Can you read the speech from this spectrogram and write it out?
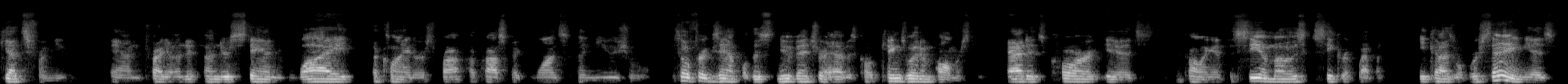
gets from you and try to un- understand why a client or a, a, prospect wants unusual. So, for example, this new venture I have is called Kingswood and Palmerston. At its core, it's calling it the CMO's secret weapon because what we're saying is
